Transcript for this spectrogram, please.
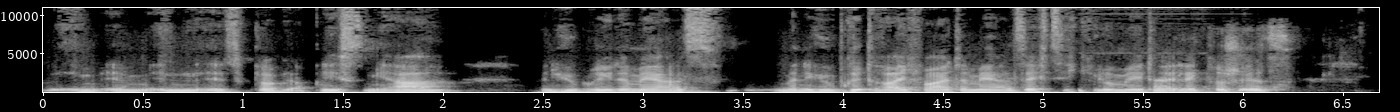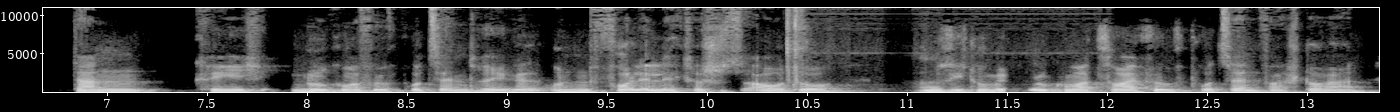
im, im, in, jetzt glaube ich ab nächstem Jahr wenn Hybride mehr als, wenn die Hybridreichweite mehr als 60 Kilometer elektrisch ist, dann kriege ich 0,5 Prozent Regel und ein vollelektrisches Auto muss ich nur mit 0,25 Prozent versteuern.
